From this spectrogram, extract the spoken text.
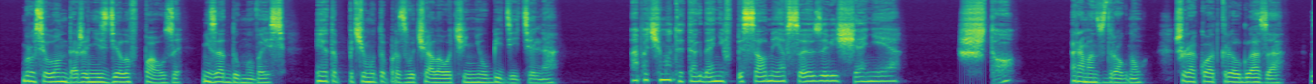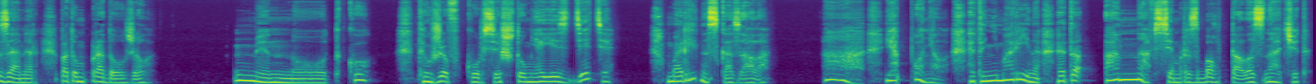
— бросил он, даже не сделав паузы, не задумываясь. И это почему-то прозвучало очень неубедительно. «А почему ты тогда не вписал меня в свое завещание?» «Что?» Роман вздрогнул, широко открыл глаза, замер, потом продолжил. «Минутку. Ты уже в курсе, что у меня есть дети?» Марина сказала. «А, я понял. Это не Марина, это она всем разболтала, значит».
